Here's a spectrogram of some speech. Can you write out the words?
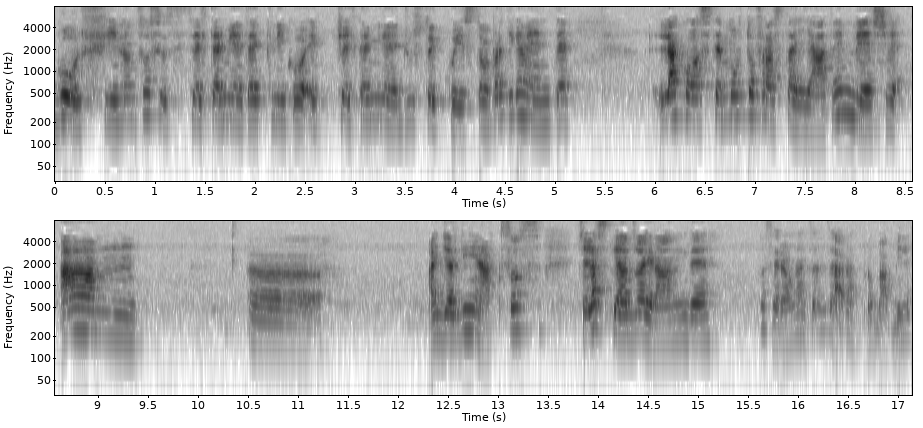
golfi, non so se, se il termine tecnico, è, cioè il termine giusto è questo, ma praticamente la costa è molto frastagliata, invece a, uh, ai giardini Naxos c'è la spiaggia grande, cos'era? Una zanzara probabile.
